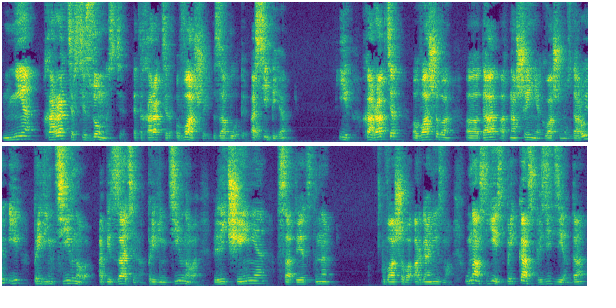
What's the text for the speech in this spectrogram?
не характер сезонности, это характер вашей заботы о себе и характер вашего да, отношения к вашему здоровью и превентивного, обязательно превентивного лечения, соответственно, вашего организма. У нас есть приказ президента,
